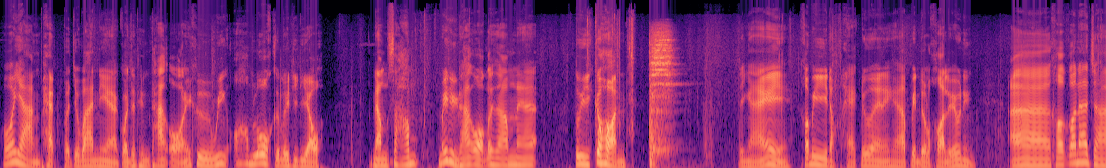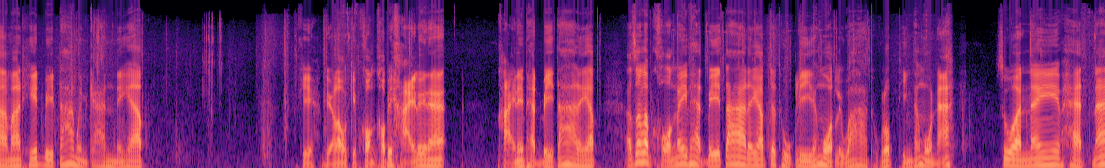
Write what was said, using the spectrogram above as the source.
พราะอย่างแพทปัจจุบันเนี่ยก่อนจะถึงทางออกนี่คือวิ่งอ้อมโลกกันเลยทีเดียวนำซ้ำไม่ถึงทางออกเลยซ้ำนะฮะตุยก่อนยังไงเขามีดอกแท็กด้วยนะครับเป็นตัวละครเลเวลหนึ่งอ่าเขาก็น่าจะมาเทสเบต้าเหมือนกันนะครับ อเค เดี๋ยวเราเก็บของเขาไปขายเลยนะฮะ ขายในแพทเบต้าเลยครับอะสำหรับของในแพทเบต้านะครับ จะถูกรีทั้งหมดหรือว่าถูกลบทิ้งทั้งหมดนะ ส่วนในแพทหน้า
